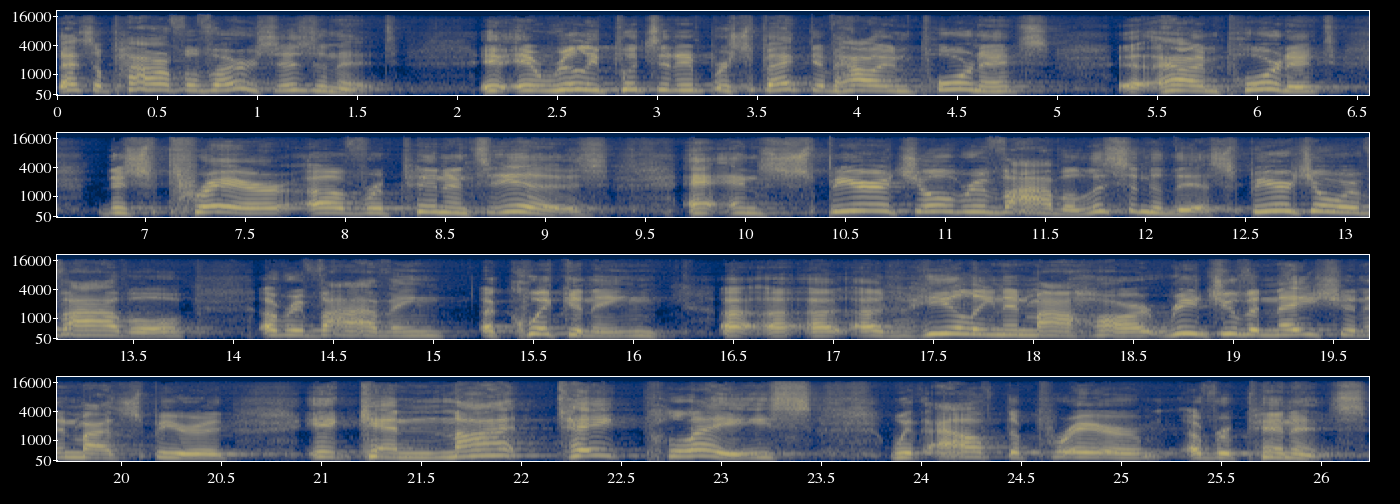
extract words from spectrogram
That's a powerful verse, isn't it? It, it really puts it in perspective how important, how important this prayer of repentance is. And, and spiritual revival, listen to this spiritual revival a reviving, a quickening, a, a, a, healing in my heart, rejuvenation in my spirit. It cannot take place without the prayer of repentance.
